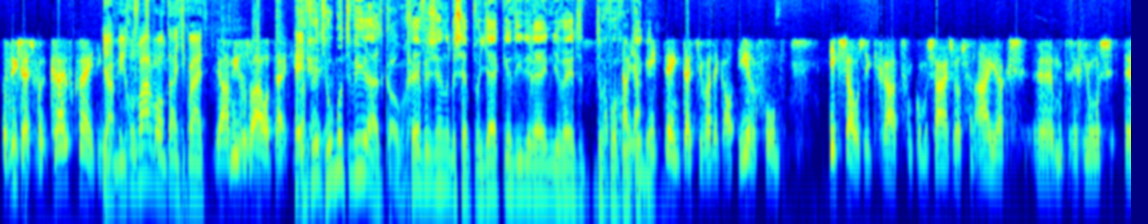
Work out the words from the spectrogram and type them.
Of nu zijn ze Cruijff kwijt. Ik Ja, Michels waren we al een tijdje kwijt. Ja, Michels waren al een tijdje. maar Frits, hoe moeten we hier uitkomen? Geef eens een recept, want jij kent iedereen, je weet het toch wel goed. Nou ja, ik. denk dat je wat ik al eerder vond... Ik zou als ik raad van commissaris was van Ajax eh, moeten zeggen... jongens, eh,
